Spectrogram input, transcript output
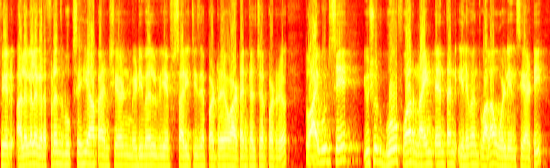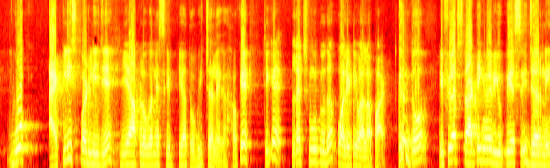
फिर अलग अलग रेफरेंस बुक से ही आप एंशियंट मिडिवल ये सारी चीज़ें पढ़ रहे हो आर्ट एंड कल्चर पढ़ रहे हो तो I would say you should go for nine tenth and eleventh वाला ओल्ड एनसीआरटी वो एटलीस्ट पढ़ लीजिए, ये आप लोगों ने स्किप किया तो भी चलेगा ओके ठीक है? Let's move to the polity वाला पार्ट तो if you are starting your UPSC journey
